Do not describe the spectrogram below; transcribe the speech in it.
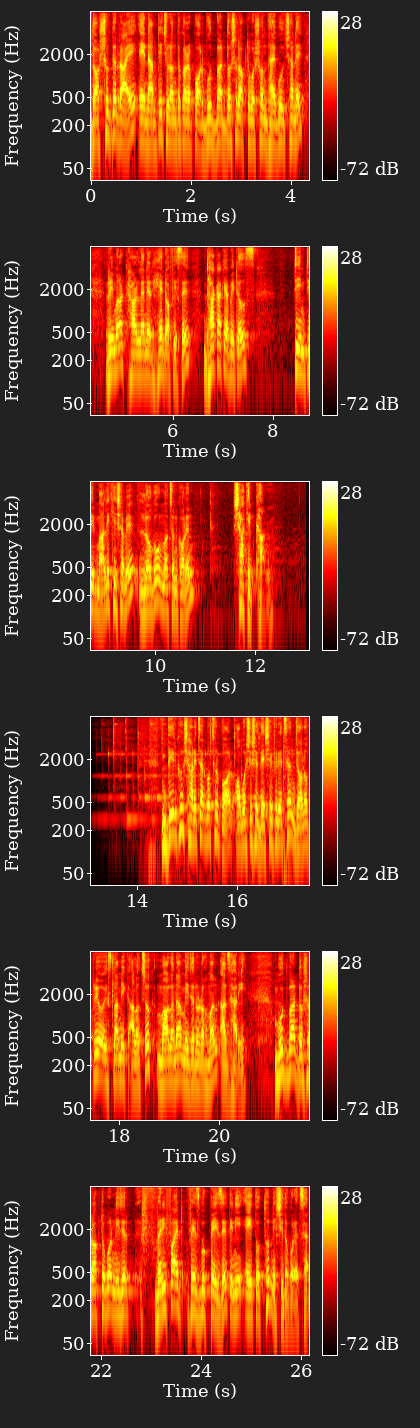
দর্শকদের রায়ে এই নামটি চূড়ান্ত করার পর বুধবার দোসরা অক্টোবর সন্ধ্যায় গুলশানে রিমার্ক হারল্যানের হেড অফিসে ঢাকা ক্যাপিটালস টিমটির মালিক হিসাবে লোগো উন্মোচন করেন শাকিব খান। দীর্ঘ সাড়ে চার বছর পর অবশেষে দেশে ফিরেছেন জনপ্রিয় ইসলামিক আলোচক মাওলানা মিজানুর রহমান আজহারি। বুধবার দোসরা অক্টোবর নিজের ভেরিফাইড ফেসবুক পেজে তিনি এই তথ্য নিশ্চিত করেছেন।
